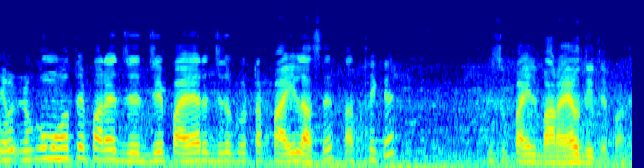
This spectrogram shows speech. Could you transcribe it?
এরকমও হতে পারে যে যে পায়ের যে একটা পাইল আছে তার থেকে কিছু পাইল বাড়ায়ও দিতে পারে।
